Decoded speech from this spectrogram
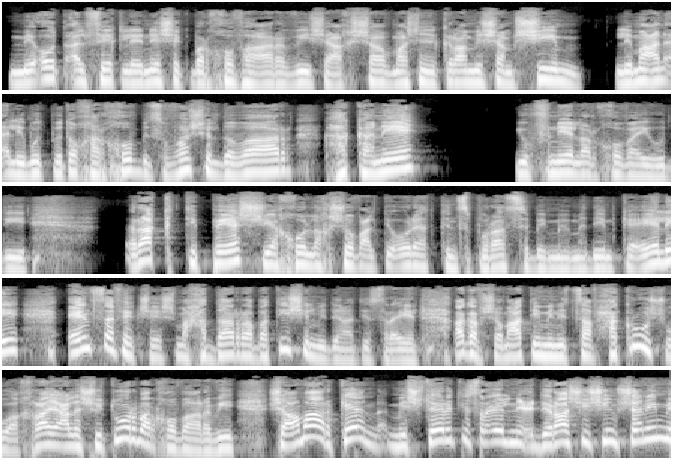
שמאות אלפי כלי נשק ברחוב הערבי שעכשיו מה שנקרא משמשים למען אלימות בתוך הרחוב, בסופו של דבר הקנה יופנה לרחוב היהודי. רק טיפש יכול לחשוב על תיאוריית קונספירציה בממדים כאלה. אין ספק שיש מחדר רבתי של מדינת ישראל. אגב, שמעתי מניצב חכרוש, הוא אחראי על השיטור ברחוב הערבי, שאמר, כן, משטרת ישראל נעדרה 60 שנים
